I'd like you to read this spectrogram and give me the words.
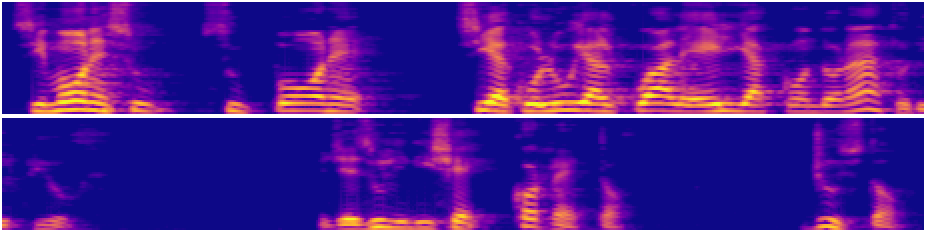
Simone su, suppone sia colui al quale egli ha condonato di più. Gesù gli dice corretto, giusto.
